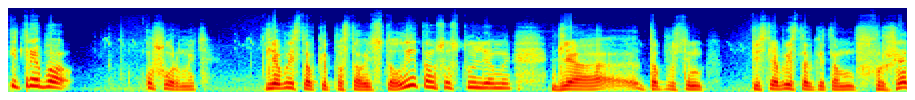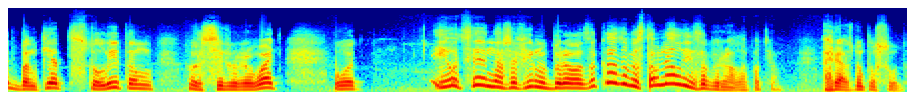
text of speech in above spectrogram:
І треба оформити. Для виставки поставити столи там зі стульями, для, допустим, після виставки там фуршет, банкет, столи там сервірувати. От. І оце наша фірма брала закази, виставляла і забирала потім грязну посуду.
